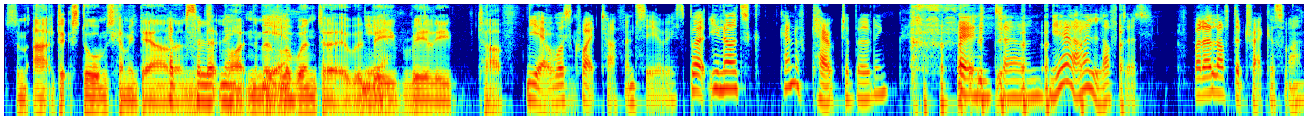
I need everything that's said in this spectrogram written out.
some Arctic storms coming down Absolutely, and right in the middle yeah. of winter, it would be really tough. Yeah, it was quite tough and serious. But, you know, it's kind of character building. and um, yeah, I loved it. But I loved the track as well.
